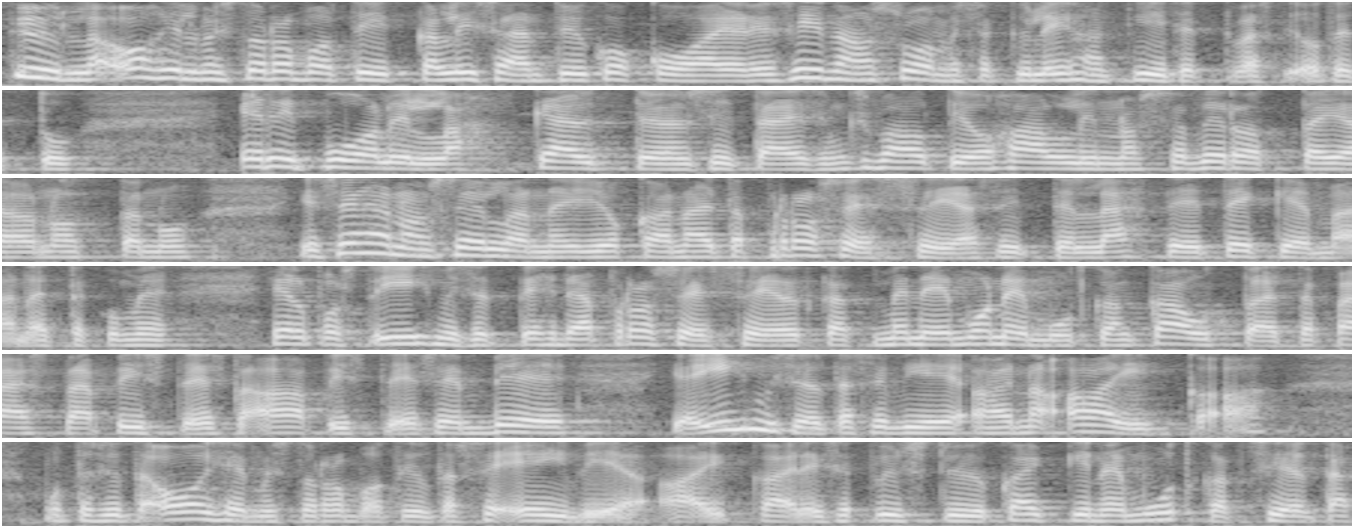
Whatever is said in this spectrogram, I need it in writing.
Kyllä, ohjelmistorobotiikka lisääntyy koko ajan ja siinä on Suomessa kyllä ihan kiitettävästi otettu eri puolilla käyttöön sitä. Esimerkiksi valtiohallinnossa verottaja on ottanut. Ja sehän on sellainen, joka näitä prosesseja sitten lähtee tekemään, että kun me helposti ihmiset tehdään prosesseja, jotka menee monen mutkan kautta, että päästään pisteestä A pisteeseen B, ja ihmiseltä se vie aina aikaa. Mutta siltä ohjelmistorobotilta se ei vie aikaa, eli se pystyy kaikki ne mutkat sieltä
